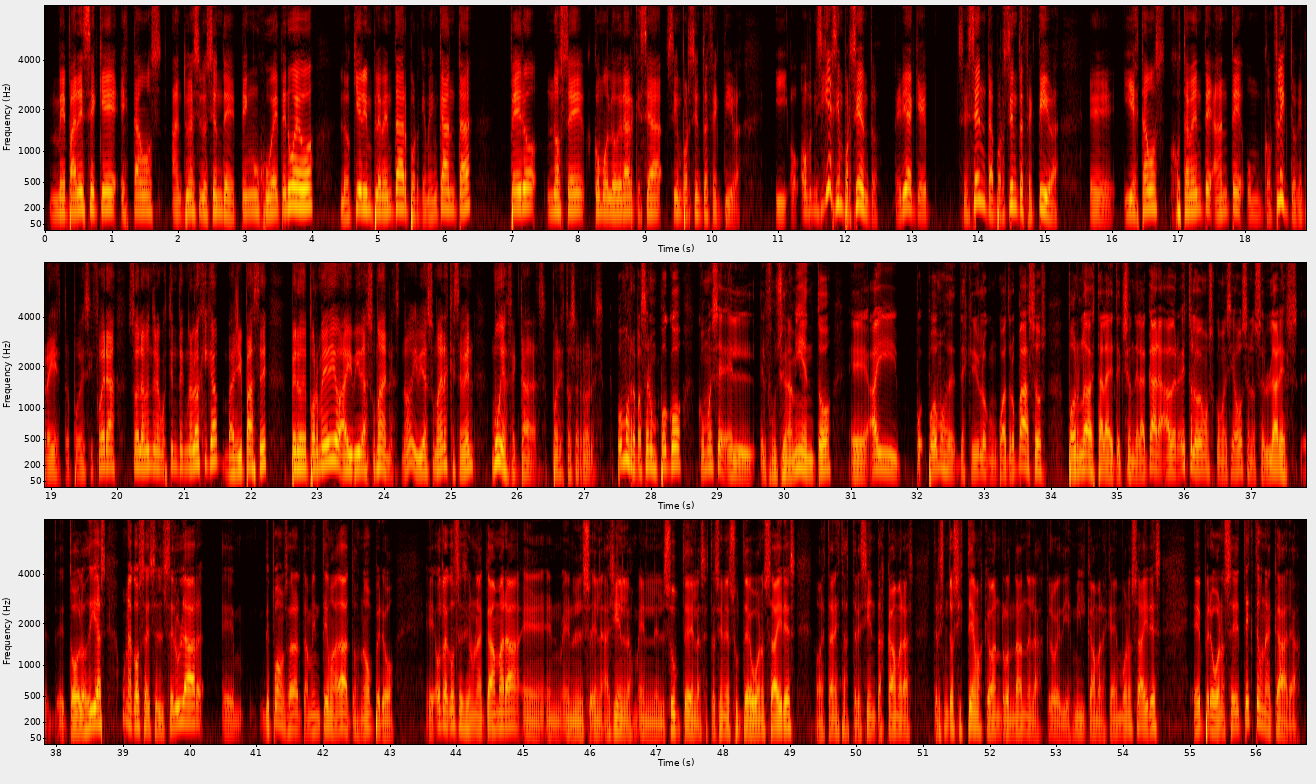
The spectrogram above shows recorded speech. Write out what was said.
Me parece que estamos ante una situación de tengo un juguete nuevo, lo quiero implementar porque me encanta, pero no sé cómo lograr que sea 100% efectiva. Y, o, ni siquiera 100%, diría que 60% efectiva. Eh, y estamos justamente ante un conflicto que trae esto, porque si fuera solamente una cuestión tecnológica, vaya y pase, pero de por medio hay vidas humanas, ¿no? Y vidas humanas que se ven muy afectadas por estos errores. Podemos repasar un poco cómo es el, funcionamiento. Eh, hay podemos describirlo con cuatro pasos. Por un lado está la detección de la cara. A ver, esto lo vemos, como decías vos, en los celulares eh, todos los días. Una cosa es el celular. después vamos a hablar también tema datos, ¿no? Pero eh, otra cosa es en una cámara, eh, allí en, el subte, en las estaciones de subte de Buenos Aires, donde están estas 300 cámaras, 300 sistemas que van rondando en las, creo que 10.000 cámaras que hay en Buenos Aires. Eh, pero bueno, se detecta una cara.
